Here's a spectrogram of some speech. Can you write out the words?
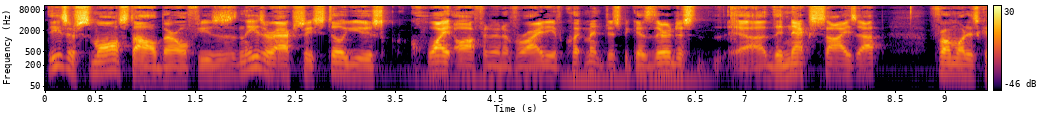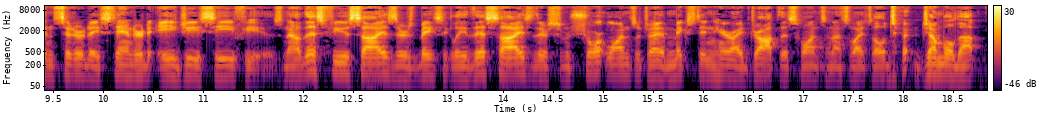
These are small style barrel fuses, and these are actually still used quite often in a variety of equipment just because they're just uh, the next size up from what is considered a standard AGC fuse. Now this fuse size, there's basically this size, there's some short ones which I have mixed in here. I dropped this once and that's why it's all jumbled up.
